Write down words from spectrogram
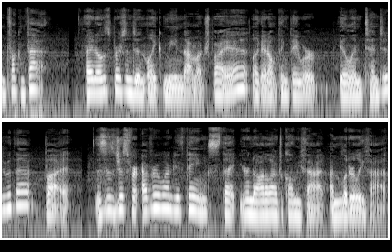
I'm fucking fat. I know this person didn't like mean that much by it. Like I don't think they were ill intended with that, but this is just for everyone who thinks that you're not allowed to call me fat. I'm literally fat.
